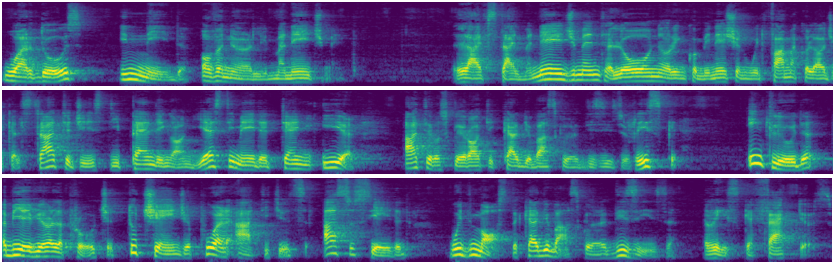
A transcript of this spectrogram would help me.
who are those in need of an early management. Lifestyle management alone or in combination with pharmacological strategies, depending on the estimated 10 year atherosclerotic cardiovascular disease risk, include a behavioral approach to change poor attitudes associated with most cardiovascular disease risk factors.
